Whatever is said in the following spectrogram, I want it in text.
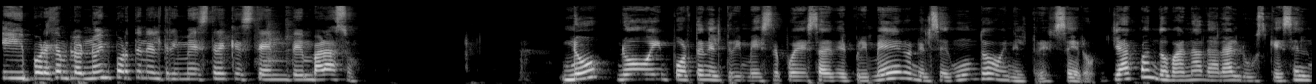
Y, por ejemplo, no importa en el trimestre que estén de embarazo. No, no importa en el trimestre, puede estar en el primero, en el segundo o en el tercero. Ya cuando van a dar a luz, que es, el,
